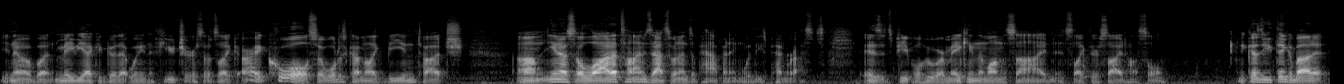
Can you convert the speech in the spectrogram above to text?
you know, but maybe I could go that way in the future. So it's like, all right, cool. So we'll just kind of like be in touch. Um, you know, so a lot of times that's what ends up happening with these pen rests is it's people who are making them on the side. It's like their side hustle. Because you think about it,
